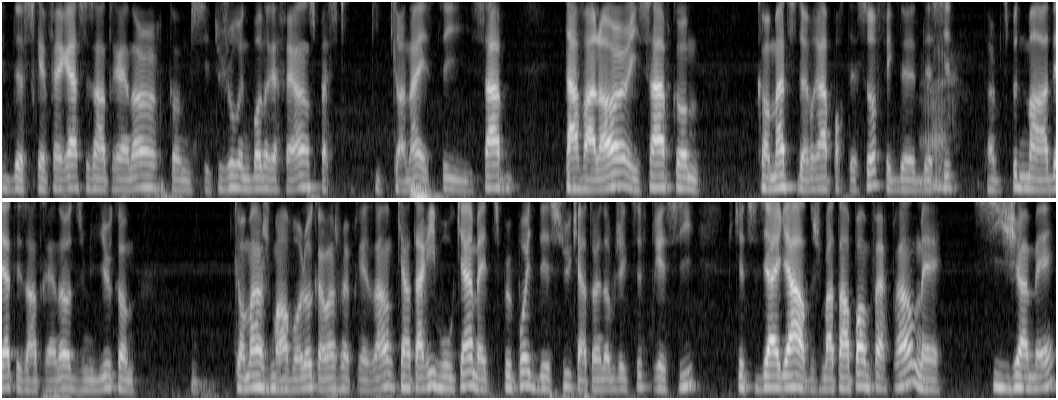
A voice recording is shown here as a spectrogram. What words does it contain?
De se référer à ses entraîneurs comme c'est toujours une bonne référence parce qu'ils te connaissent, ils savent ta valeur, ils savent comme comment tu devrais apporter ça, fait que de- d'essayer un petit peu demander à tes entraîneurs du milieu comme comment je m'en vais là, comment je me présente. Quand tu arrives au camp, ben, tu peux pas être déçu quand tu as un objectif précis, puis que tu dis ah, regarde, je m'attends pas à me faire prendre, mais si jamais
